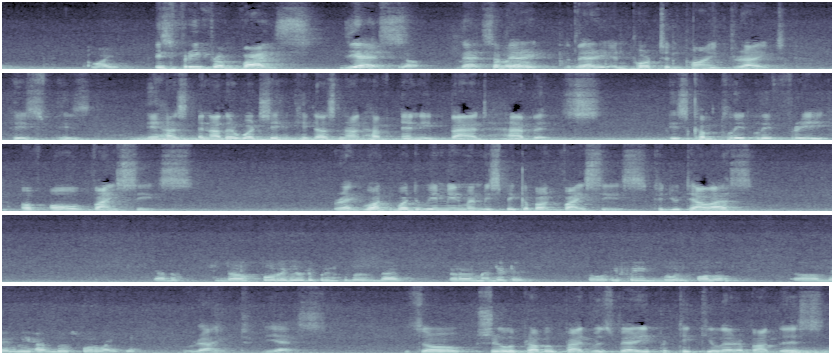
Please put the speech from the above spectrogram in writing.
Voice. Is free from vice. Yes. Yeah. That's a Another. very, very important point, right? He's, he's, he has, in other words, he, he does not have any bad habits. He's completely free of all vices. Right? What, what do we mean when we speak about vices? Could you tell us? Yeah, the, the four regulative principles that, that are mandated. So if we don't follow, uh, then we have those four vices. Right, yes. So Srila Prabhupada was very particular about this.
